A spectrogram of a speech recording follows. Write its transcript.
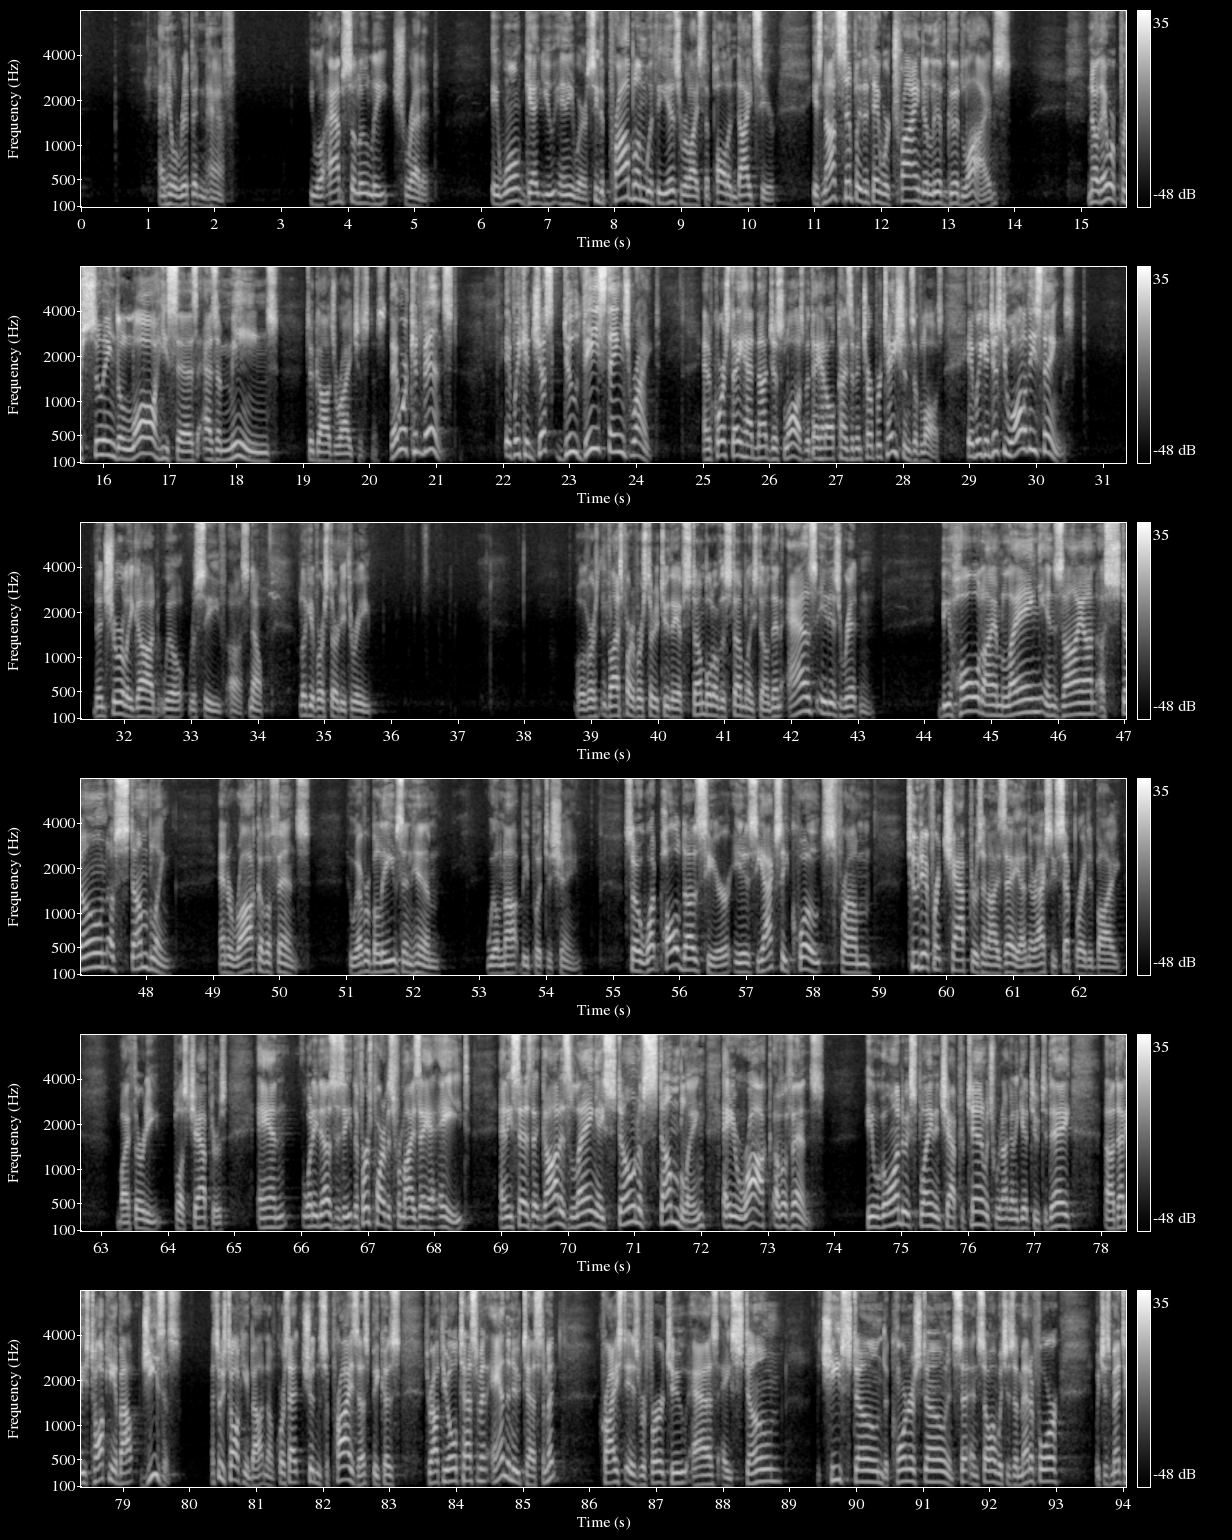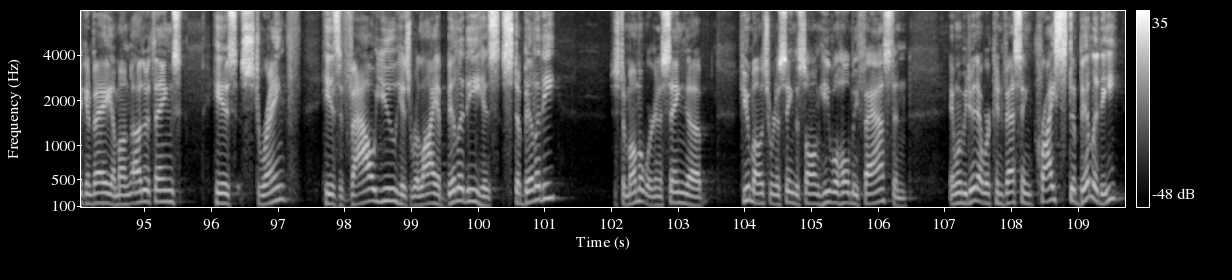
and He'll rip it in half. He will absolutely shred it. It won't get you anywhere. See, the problem with the Israelites that Paul indicts here is not simply that they were trying to live good lives. No, they were pursuing the law, he says, as a means to God's righteousness. They were convinced if we can just do these things right, and of course, they had not just laws, but they had all kinds of interpretations of laws. If we can just do all of these things, then surely God will receive us. Now, look at verse 33. Well, verse, the last part of verse 32 they have stumbled over the stumbling stone. Then, as it is written, Behold, I am laying in Zion a stone of stumbling and a rock of offense. Whoever believes in him will not be put to shame. So, what Paul does here is he actually quotes from two different chapters in Isaiah, and they're actually separated by, by 30 plus chapters. And what he does is he, the first part of it is from Isaiah 8, and he says that God is laying a stone of stumbling, a rock of offense. He will go on to explain in chapter 10, which we're not going to get to today, uh, that he's talking about Jesus. That's what he's talking about. Now, of course, that shouldn't surprise us because throughout the Old Testament and the New Testament, Christ is referred to as a stone the chief stone, the cornerstone, and so, and so on, which is a metaphor which is meant to convey, among other things, his strength, his value, his reliability, his stability. Just a moment, we're going to sing a few moments, we're going to sing the song, He Will Hold Me Fast. And, and when we do that, we're confessing Christ's stability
